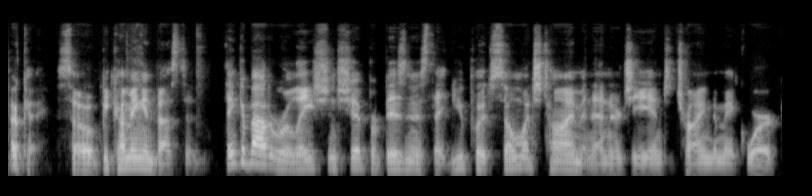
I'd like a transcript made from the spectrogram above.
That. Okay, so becoming invested. Think about a relationship or business that you put so much time and energy into trying to make work.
